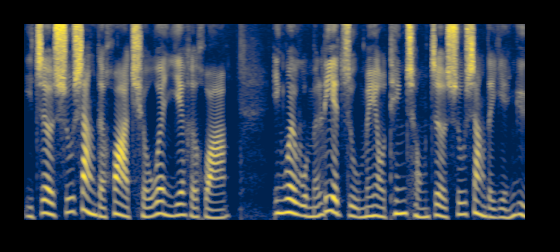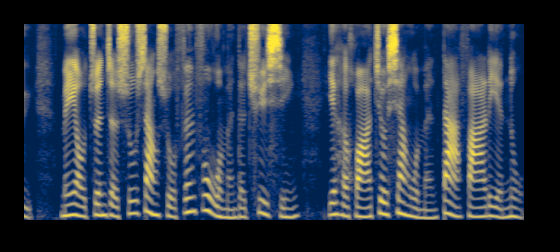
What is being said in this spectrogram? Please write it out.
以这书上的话求问耶和华，因为我们列祖没有听从这书上的言语，没有遵着书上所吩咐我们的去行，耶和华就向我们大发烈怒。”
